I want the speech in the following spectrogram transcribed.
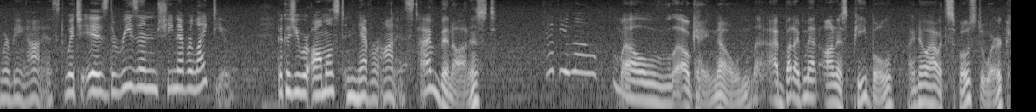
we're being honest, which is the reason she never liked you. Because you were almost never honest. I've been honest. Have you, though? Well, okay, no. I, but I've met honest people. I know how it's supposed to work,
